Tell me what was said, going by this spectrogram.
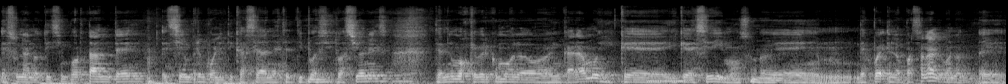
es, una noticia importante, eh, siempre en política se dan este tipo de situaciones, tendremos que ver cómo lo encaramos y qué, decidimos. Eh, después, en lo personal, bueno, eh,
